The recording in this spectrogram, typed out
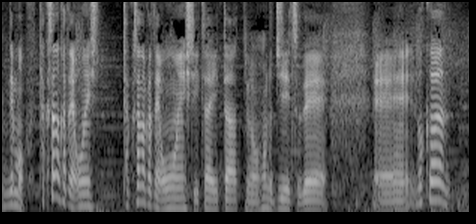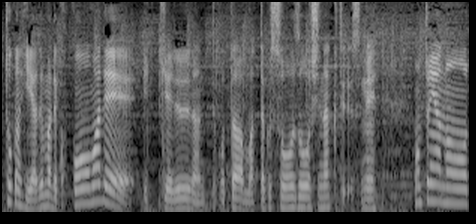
うん。でも、たくさんの方に応援し、たくさんの方に応援していただいたっていうのは本当事実で、えー僕はトークの日やるまでここまでいけるなんてことは全く想像しなくてですね、本当にあの、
